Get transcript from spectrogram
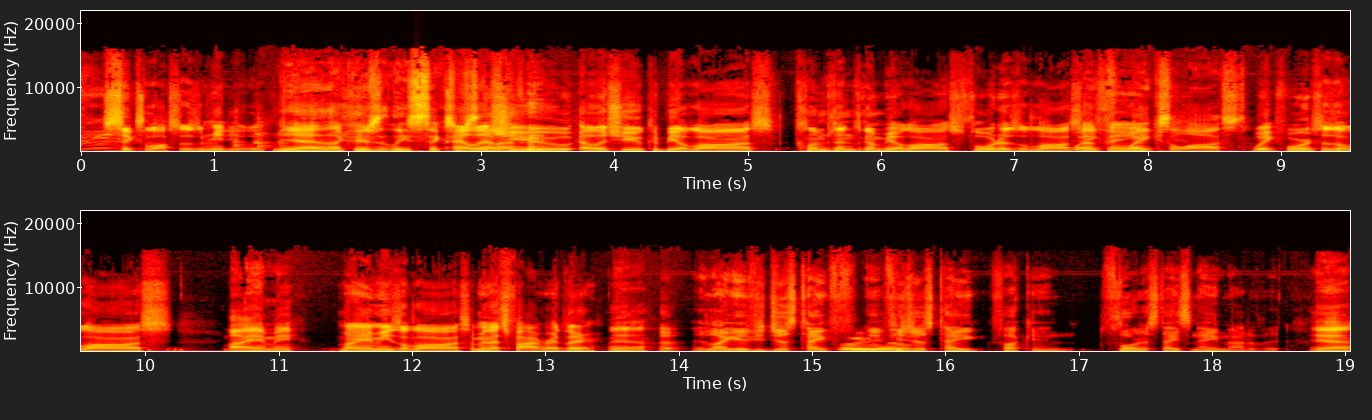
six losses immediately. Yeah, like there's at least six or seven. LSU, LSU could be a loss. Clemson's gonna be a loss. Florida's a loss. I Wake, think. Wake's a lost. Wake Forest is a loss. Miami. Miami's a loss. I mean, that's five right there. Yeah. Huh. Like if you just take Oh, yeah. if you just take fucking Florida State's name out of it, Yeah.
